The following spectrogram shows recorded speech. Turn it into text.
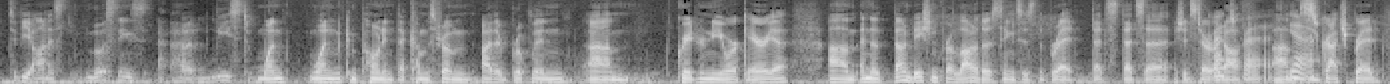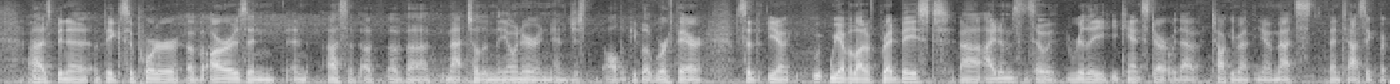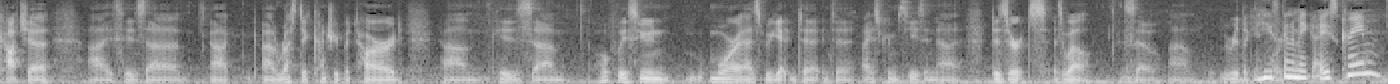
to be honest, most things have at least one one component that comes from either Brooklyn, um, Greater New York area, um, and the foundation for a lot of those things is the bread. That's that's uh, I should start right Scratch off. bread, Um, yeah. Scratch bread uh, has been a, a big supporter of ours and and us of, of, of uh, Matt Tilden, the owner, and, and just all the people that work there. So you know we have a lot of bread based uh, items, and so really you can't start without talking about you know Matt's fantastic focaccia, uh, his, his uh, uh, uh, rustic country batard, um, his um, hopefully soon more as we get into into ice cream season, uh, desserts as well. So um, we're really looking. He's gonna make ice cream.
